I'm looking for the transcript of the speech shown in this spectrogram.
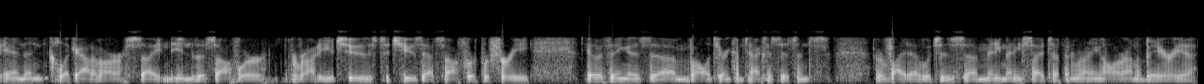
and then click out of our site and into the software provider you choose to choose that software for free. The other thing is um, Volunteer Income Tax Assistance, or VITA, which is uh, many, many sites up and running all around the Bay Area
